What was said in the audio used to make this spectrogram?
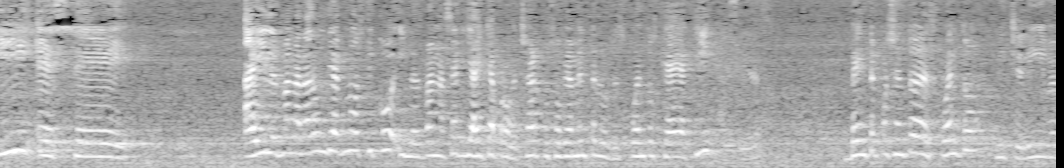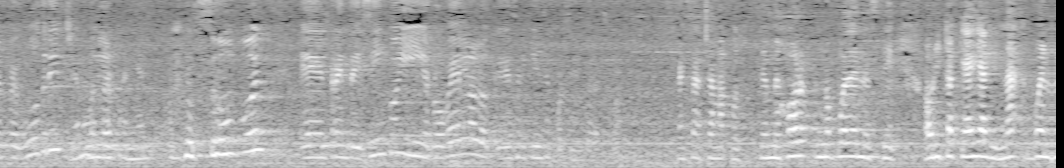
Y este ahí les van a dar un diagnóstico y les van a hacer, y hay que aprovechar, pues obviamente los descuentos que hay aquí. Así es. 20% de descuento. Michelin y Beppe Goodrich, Ya el 35 y Robelo, lo que es el 15% de descuento. Ahí está, chamacos, que mejor no pueden, este, ahorita que hay aguinaldo, bueno,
